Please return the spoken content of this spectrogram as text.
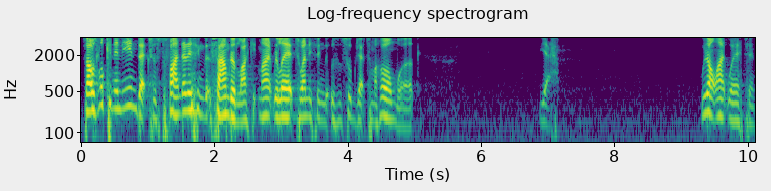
So I was looking in the indexes to find anything that sounded like it might relate to anything that was the subject of my homework. Yeah. We don't like waiting.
